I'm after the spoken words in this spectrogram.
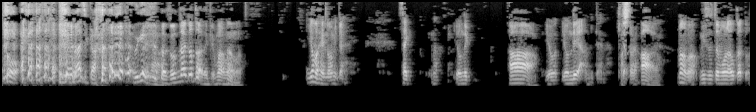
そう。マジか。すげえな。まあ、そんなことはだけど、まあまあまあ。うん読まへんの？みたいな。さい、な、読んで、あよ、読んでや、みたいな。来たから。あ、あまあまあ、見せてもらおうかと。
